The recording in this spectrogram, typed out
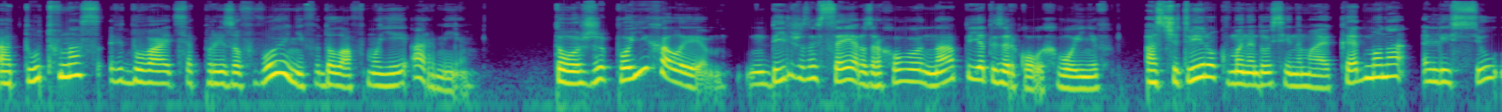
А тут в нас відбувається призов воїнів до лав моєї армії. Тож, поїхали! Більш за все я розраховую на п'ятизіркових воїнів. А з четвірок в мене досі немає Кедмона, Лісю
